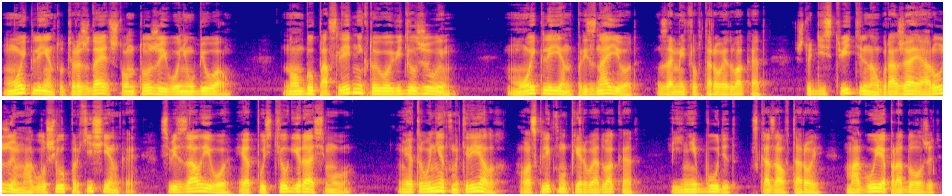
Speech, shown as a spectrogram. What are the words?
Мой клиент утверждает, что он тоже его не убивал. Но он был последний, кто его видел живым. Мой клиент признает, заметил второй адвокат, что действительно, угрожая оружием, оглушил Пархисенко, связал его и отпустил Герасимову. «Этого нет в материалах», – воскликнул первый адвокат. «И не будет», – сказал второй. Могу я продолжить?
